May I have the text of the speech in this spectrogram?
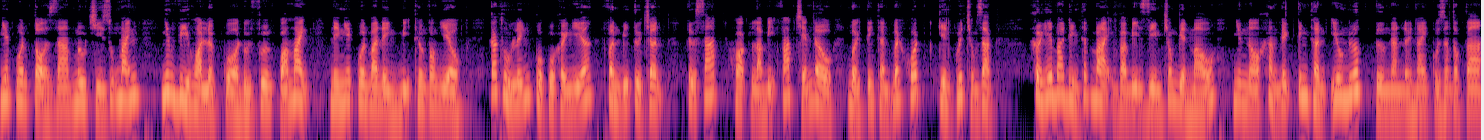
Nghĩa quân tỏ ra mưu trí dũng mãnh, nhưng vì hỏa lực của đối phương quá mạnh nên Nghĩa quân Ba Đình bị thương vong nhiều. Các thủ lĩnh của cuộc khởi nghĩa phần bị tử trận, tự sát hoặc là bị Pháp chém đầu bởi tinh thần bất khuất, kiên quyết chống giặc. Khởi nghĩa Ba Đình thất bại và bị dìm trong biển máu, nhưng nó khẳng định tinh thần yêu nước từ ngàn đời nay của dân tộc ta,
